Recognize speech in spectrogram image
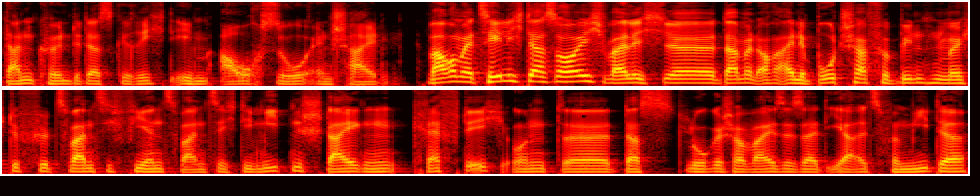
dann könnte das Gericht eben auch so entscheiden. Warum erzähle ich das euch? Weil ich äh, damit auch eine Botschaft verbinden möchte für 2024. Die Mieten steigen kräftig und äh, das logischerweise seid ihr als Vermieter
